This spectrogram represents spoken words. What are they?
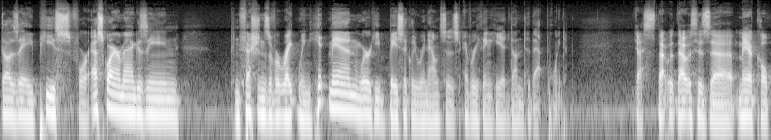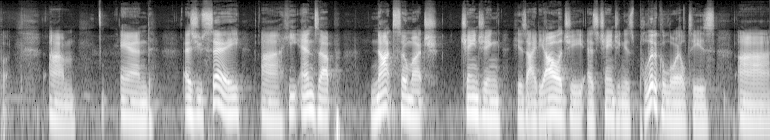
does a piece for Esquire magazine, Confessions of a Right Wing Hitman, where he basically renounces everything he had done to that point. Yes, that was that was his uh, mea culpa, um, and as you say, uh, he ends up not so much changing his ideology as changing his political loyalties, uh,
